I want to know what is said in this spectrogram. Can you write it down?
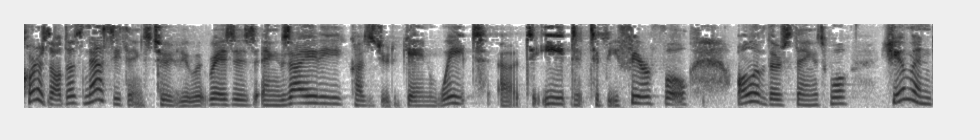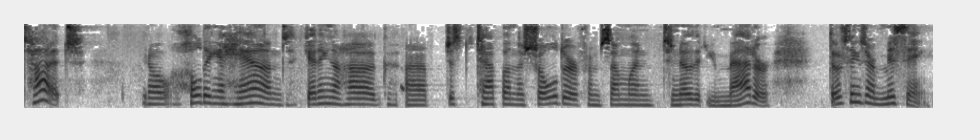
Cortisol does nasty things to you. It raises anxiety, causes you to gain weight, uh, to eat, to be fearful, all of those things. Well, human touch, you know, holding a hand, getting a hug, uh, just a tap on the shoulder from someone to know that you matter, those things are missing.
